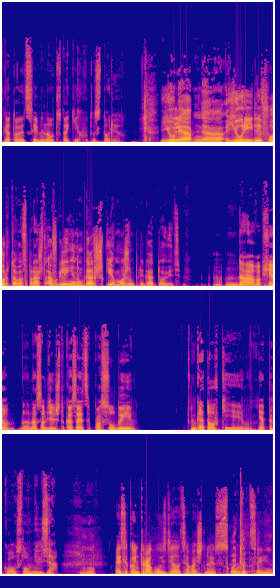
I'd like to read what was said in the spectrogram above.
готовится именно вот в таких вот историях. Юлия, э, Юрий Лефортова спрашивает, а в глиняном горшке можно приготовить? Да, вообще, на самом деле, что касается посуды и готовки, нет такого слова нельзя. Угу. А если какой-нибудь рагу сделать овощное с вот, курицей?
